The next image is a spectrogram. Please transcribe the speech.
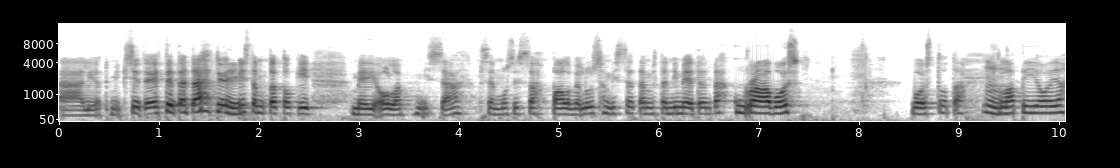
ääliöt, miksi teette tätä tyyppistä, niin. mutta toki me ei olla missään semmoisissa palveluissa, missä tämmöistä nimetöntä kuraa voisi vois tota, mm. lapioida.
